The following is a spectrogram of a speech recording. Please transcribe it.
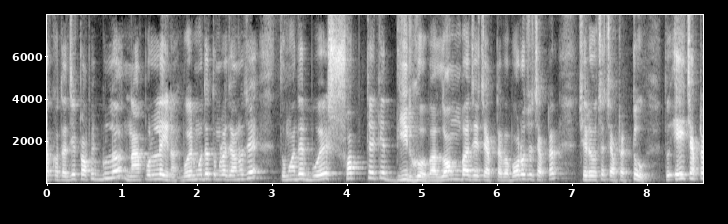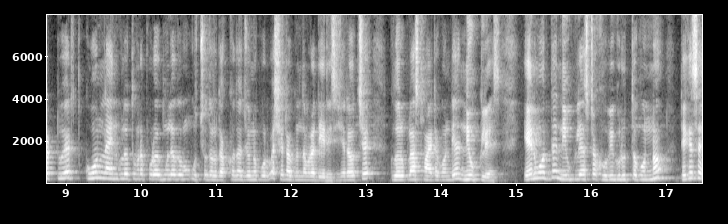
দক্ষতা, যে টপিকগুলো না পড়লেই নয়, বইয়ের মধ্যে তোমরা জানো যে তোমাদের বইয়ের সব থেকে দীর্ঘ বা লম্বা যে চ্যাপ্টার বা বড় যে চ্যাপ্টার সেটা হচ্ছে চ্যাপ্টার টু তো এই চ্যাপ্টার টু এর কোন লাইনগুলো তোমরা প্রয়োগমূলক এবং উচ্চতর দক্ষতার জন্য পড়বে সেটাও কিন্তু আমরা দিয়ে দিচ্ছি সেটা হচ্ছে ক্লোরোপ্লাস্ট মাইটোকন্ডিয়া নিউক্লিয়াস। এর মধ্যে নিউক্লিয়াসটা খুবই গুরুত্বপূর্ণ, ঠিক আছে?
